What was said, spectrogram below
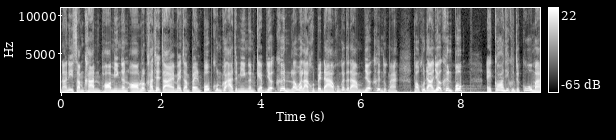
นะนี่สำคัญ พอมีเงินออมลดค่าใช้จ่าย ไม่จำเป็นปุ๊บคุณก็อาจจะมีเงินเก็บเยอะขึ้น แล้วเวลาคุณไปดาวคุณก็จะดาวเยอะขึ้นถูกไหมพอคุณดาวเยอะขึ้นปุ๊บไอ้ก้อนที่คุณจะกู้มา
